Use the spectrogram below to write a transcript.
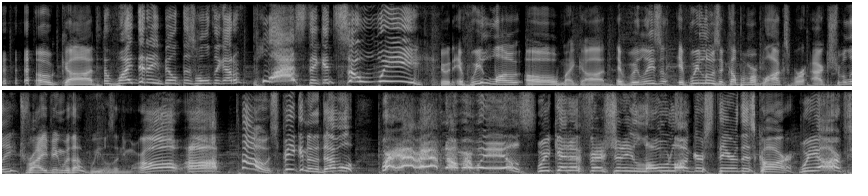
oh, God. Why did I build this whole thing out of plastic? It's so weak. Dude, if we load... Oh, my God. If we lose if we lose a couple more blocks, we're actually driving without wheels anymore. Oh, oh, oh, speaking of the devil, we have, we have no more wheels. We can officially no longer steer this car. We are...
